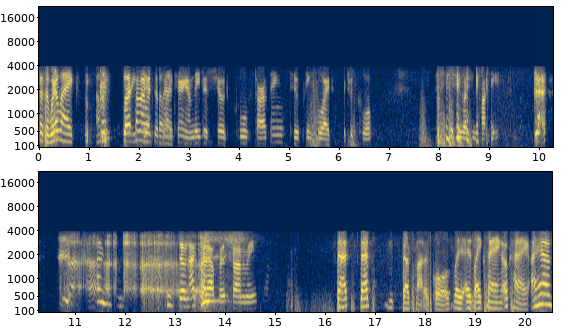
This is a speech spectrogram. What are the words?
so we're like, I'm like last time I went to the planetarium, like, they just showed cool star things to Pink Floyd, which was cool. Whoopi wasn't talking. I'm so not cut out for astronomy. That's that's that's not as cool as like saying, okay, I have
